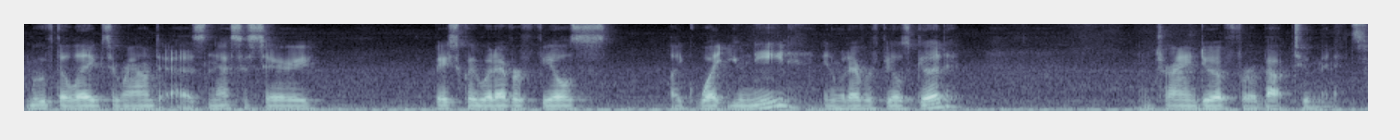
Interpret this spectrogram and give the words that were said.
move the legs around as necessary. Basically, whatever feels like what you need and whatever feels good and try and do it for about two minutes.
